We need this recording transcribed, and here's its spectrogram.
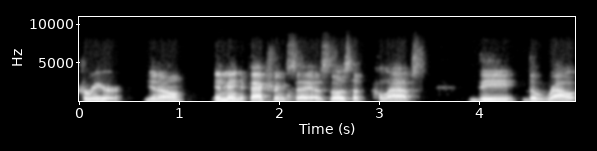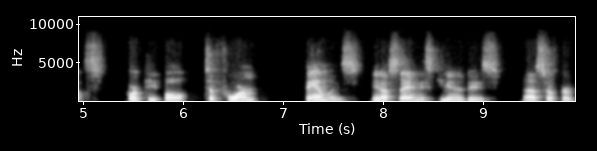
career you know in manufacturing, say, as those have collapsed, the the routes for people to form families, you know, say in these communities. Uh, so for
